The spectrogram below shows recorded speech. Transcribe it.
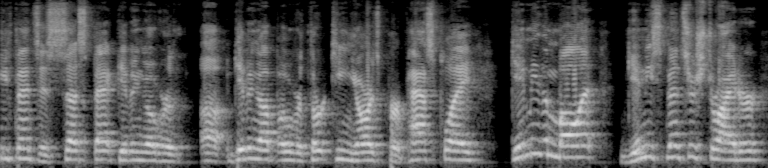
defense is suspect, giving over uh, giving up over 13 yards per pass play. Give me the mullet. Give me Spencer Strider.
